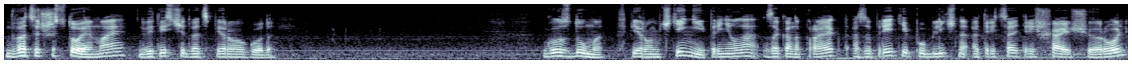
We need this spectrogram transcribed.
Двадцать шестое мая две тысячи двадцать первого года. Госдума в первом чтении приняла законопроект о запрете публично отрицать решающую роль,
